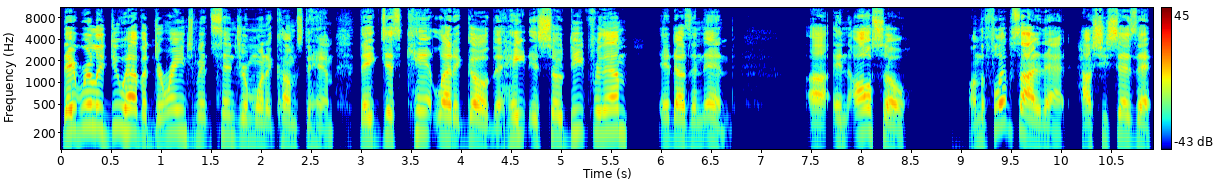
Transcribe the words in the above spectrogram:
They really do have a derangement syndrome when it comes to him. They just can't let it go. The hate is so deep for them, it doesn't end. Uh, and also, on the flip side of that, how she says that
